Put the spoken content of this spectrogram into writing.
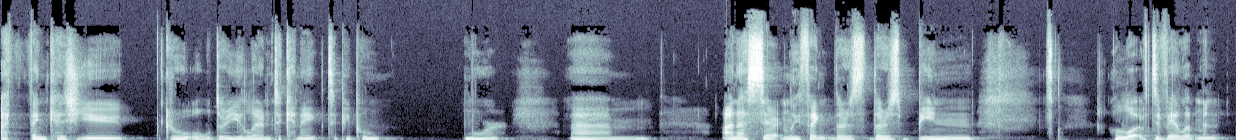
I think as you grow older, you learn to connect to people more. Um, and I certainly think there's there's been a lot of development.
